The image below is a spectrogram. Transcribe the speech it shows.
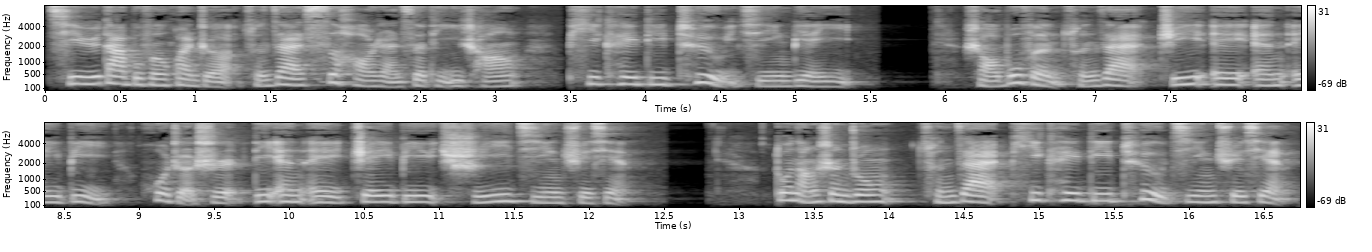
其余大部分患者存在四号染色体异常 （PKD2） 基因变异，少部分存在 GANAB 或者是 DNAJB 十一基因缺陷。多囊肾中存在 PKD2 基因缺陷，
